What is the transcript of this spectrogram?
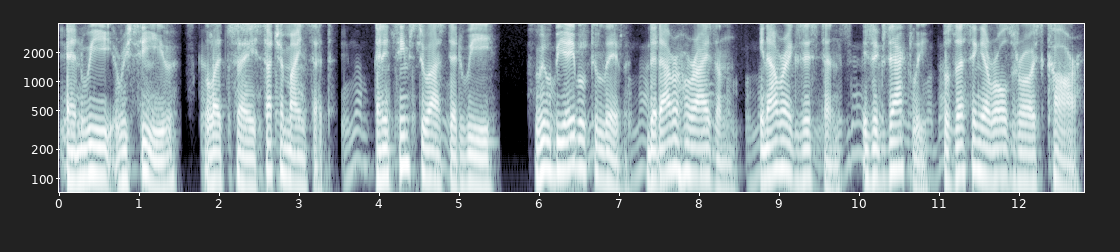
and we receive, let's say, such a mindset. And it seems to us that we will be able to live, that our horizon in our existence is exactly possessing a Rolls Royce car.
